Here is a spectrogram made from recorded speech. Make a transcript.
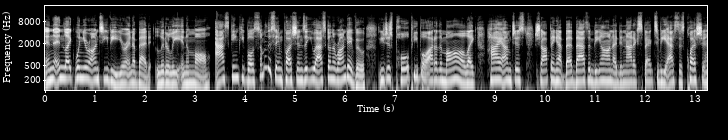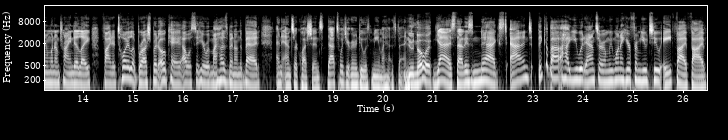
And and like when you're on TV, you're in a bed, literally in a mall, asking people some of the same questions that you ask on the rendezvous. You just pull people out of the mall like, "Hi, I'm just shopping at Bed Bath and Beyond. I did not expect to be asked this question when I'm trying to like find a toilet brush, but okay, I will sit here with my husband on the bed and answer questions." That's what you're going to do with me and my husband. You know it. Yes, that is next. And think about how you would answer. And we want to hear from you too. 855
